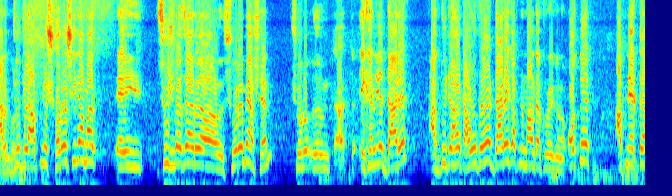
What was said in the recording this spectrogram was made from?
আর যদি আপনি সরাসরি আমার এই সুইচ বাজার শোরুমে আসেন এখানে ডাইরেক্ট আর দুইটা হাট আউট হয়ে ডাইরেক্ট আপনি মালটা ক্রয় করেন অতএব আপনি একটা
